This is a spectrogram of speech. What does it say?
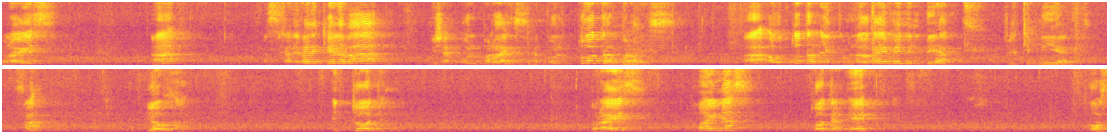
price ها بس خلي بالك هنا بقى مش هنقول price هنقول total price ها؟ أو ال total income اللي هو جاي من البيع في الكميات. صح؟ يبقى ال total price minus total إيه؟ cost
